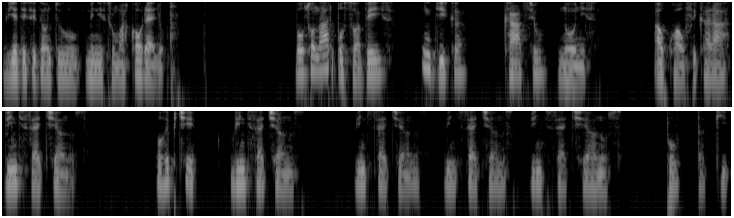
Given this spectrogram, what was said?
via decisão do ministro Marco Aurélio. Bolsonaro, por sua vez, indica Cássio Nunes, ao qual ficará 27 anos. Vou repetir: 27 anos. 27 anos, 27 anos, 27 anos. Puta que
